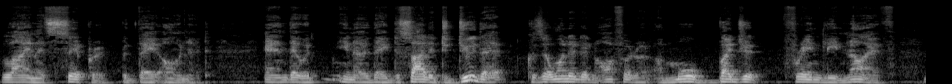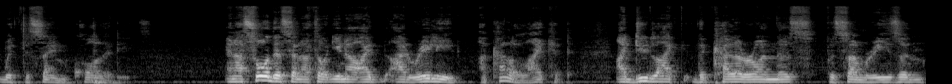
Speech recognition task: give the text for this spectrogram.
line is separate, but they own it. And they would, you know, they decided to do that because they wanted to offer a, a more budget friendly knife with the same qualities. And I saw this and I thought, you know, I, I really, I kind of like it. I do like the color on this for some reason.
